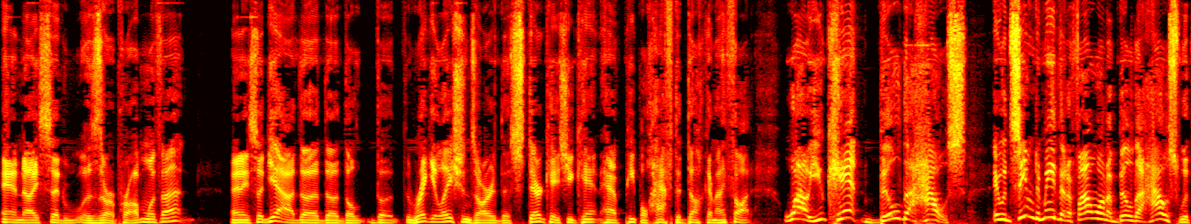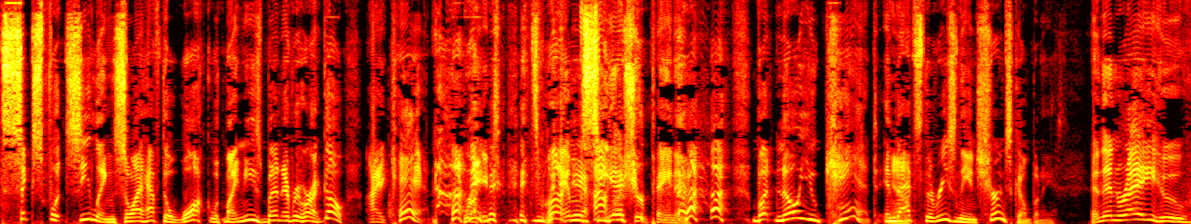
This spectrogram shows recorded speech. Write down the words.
And I said, "Was there a problem with that?" And he said, "Yeah, the the the the, the regulations are the staircase. You can't have people have to duck." And I thought, "Wow, you can't build a house." It would seem to me that if I want to build a house with six foot ceilings, so I have to walk with my knees bent everywhere I go, I can. I mean, Right. it's my MC house. Escher painting. but no, you can't, and Yeah. that's the reason the insurance company. And then Ray, who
